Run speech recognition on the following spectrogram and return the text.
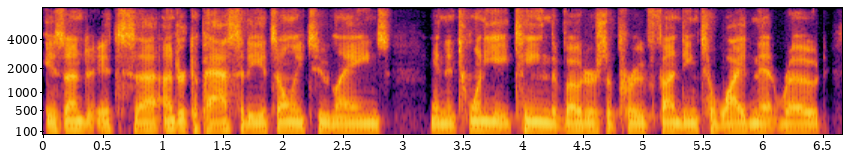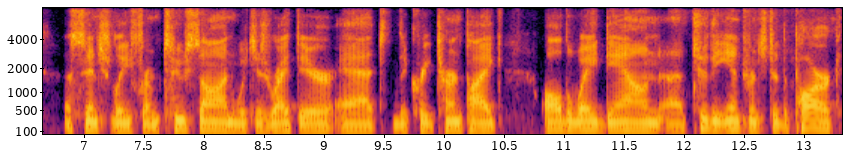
is under it's under capacity. It's only two lanes and in 2018, the voters approved funding to widen that road essentially from Tucson, which is right there at the Creek Turnpike, all the way down uh, to the entrance to the park.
